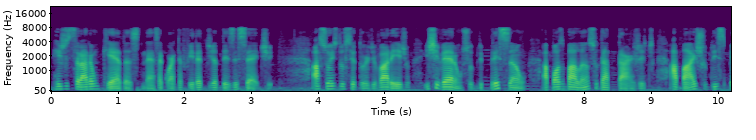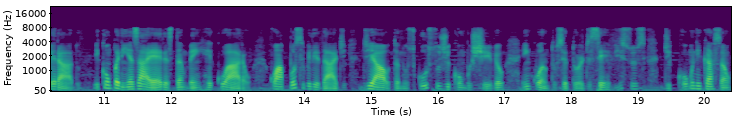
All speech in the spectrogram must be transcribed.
registraram quedas nesta quarta-feira, dia 17 ações do setor de varejo estiveram sob pressão após balanço da Target abaixo do esperado e companhias aéreas também recuaram, com a possibilidade de alta nos custos de combustível, enquanto o setor de serviços de comunicação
